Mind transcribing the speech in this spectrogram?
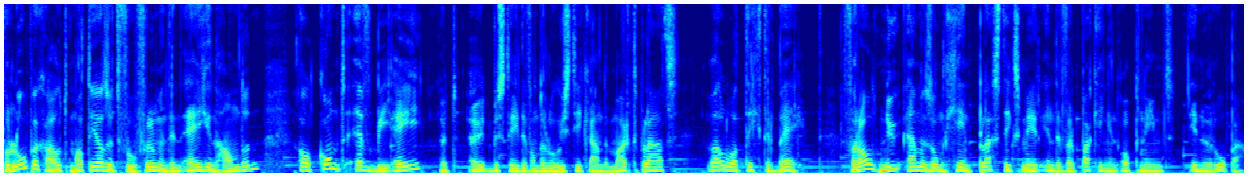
Voorlopig houdt Matthias het fulfillment in eigen handen, al komt FBA, het uitbesteden van de logistiek aan de marktplaats, wel wat dichterbij. Vooral nu Amazon geen plastics meer in de verpakkingen opneemt in Europa.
